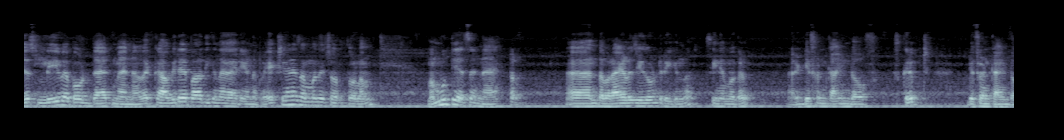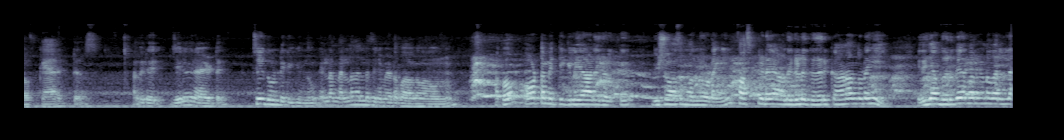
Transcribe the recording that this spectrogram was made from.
just leave about that man അതൊക്കെ അവരെ ബാധിക്കുന്ന കാര്യമാണ്. പ്രേക്ഷകനെ സംബന്ധിച്ചിടത്തോളം മമ്മൂട്ടി ആസ് എൻ ആക്ടർ എന്താ പറയുക അയാൾ ചെയ്തുകൊണ്ടിരിക്കുന്ന സിനിമകൾ different kind of script different kind of characters അവർ ജെനുവിനായിട്ട് ചെയ്തുകൊണ്ടിരിക്കുന്നു. എല്ലാം നല്ല നല്ല സിനിമയുടെ ഭാഗമാവുന്നു. അപ്പോൾ ഓട്ടോമാറ്റിക്കലി ആളുകൾക്ക് വിശ്വാസം വന്നു തുടങ്ങി. ഫസ്റ്റ് ഡേ ആളുകൾ കയറി കാണാൻ തുടങ്ങി. ഇത് ഞാൻ വെറുതെ പറയണതല്ല.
